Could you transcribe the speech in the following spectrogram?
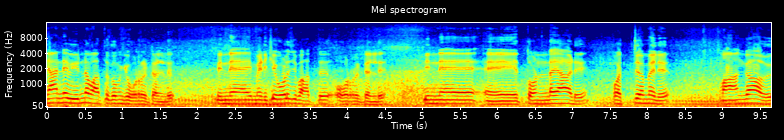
ഞാൻ എന്റെ വീടിന്റെ ഭാഗത്തൊക്കെ എനിക്ക് ഓർഡർ ഇട്ടുണ്ട് പിന്നെ മെഡിക്കൽ കോളേജ് ഭാഗത്ത് ഓർഡർ ഇട്ടുണ്ട് പിന്നെ തൊണ്ടയാട് പൊറ്റമ്മൽ മാങ്കാവ്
